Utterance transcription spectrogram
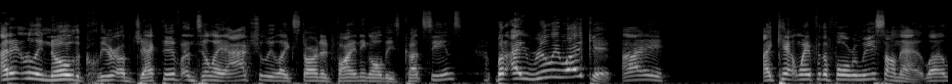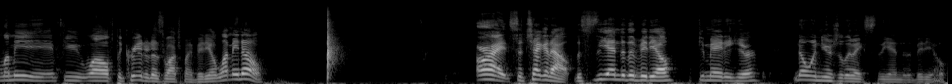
I didn't really know the clear objective until I actually like started finding all these cutscenes. But I really like it. I I can't wait for the full release on that. Let, let me, if you, well, if the creator does watch my video, let me know. Alright, so check it out. This is the end of the video. If you made it here. No one usually makes it to the end of the video.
